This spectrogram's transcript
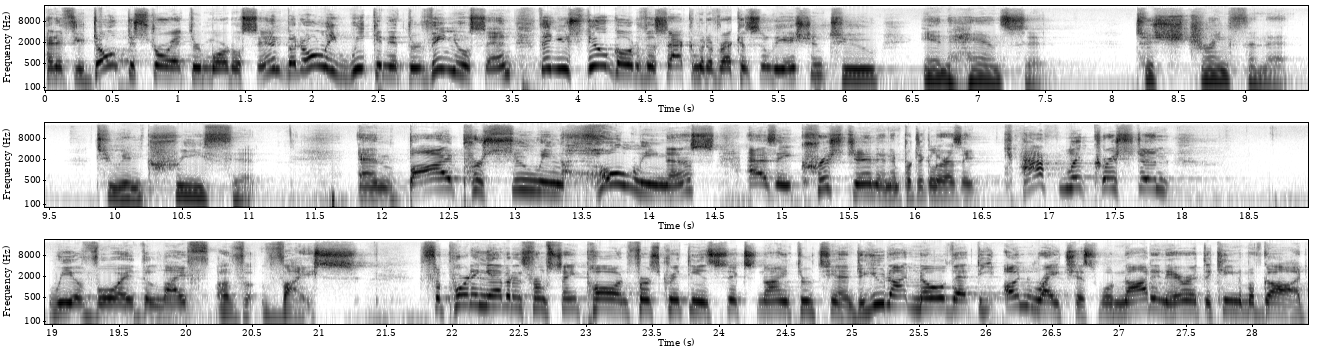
And if you don't destroy it through mortal sin, but only weaken it through venial sin, then you still go to the sacrament of reconciliation to enhance it, to strengthen it, to increase it. And by pursuing holiness as a Christian, and in particular as a Catholic Christian, we avoid the life of vice. Supporting evidence from St. Paul in 1 Corinthians 6, 9 through 10. Do you not know that the unrighteous will not inherit the kingdom of God?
